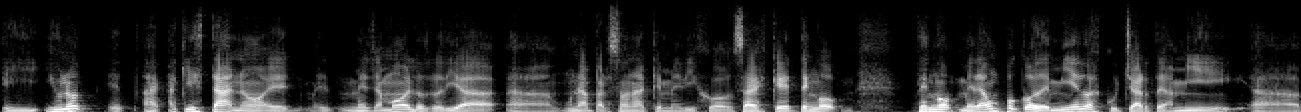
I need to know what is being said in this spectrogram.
y, uno, eh, aquí está, ¿no? Eh, me llamó el otro día ah, una persona que me dijo, ¿sabes qué? Tengo, tengo, me da un poco de miedo escucharte a mí ah,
